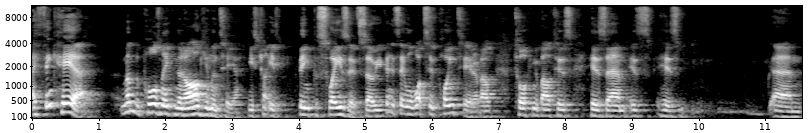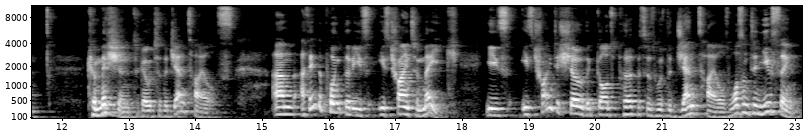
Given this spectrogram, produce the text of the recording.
I think here, remember, Paul's making an argument here. He's, trying, he's being persuasive. So you're going to say, well, what's his point here about talking about his, his, um, his, his um, commission to go to the Gentiles? And I think the point that he's, he's trying to make is he's trying to show that God's purposes with the Gentiles wasn't a new thing.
